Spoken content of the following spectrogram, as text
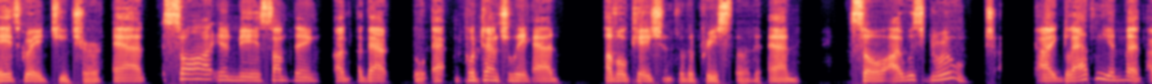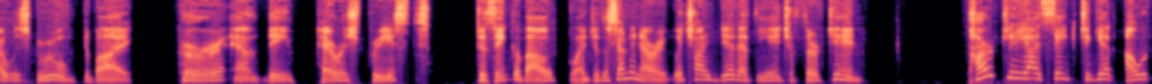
eighth grade teacher, and saw in me something uh, that potentially had a vocation for the priesthood. And so I was groomed. I gladly admit I was groomed by her and the parish priests to think about going to the seminary, which I did at the age of 13 partly, I think, to get out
